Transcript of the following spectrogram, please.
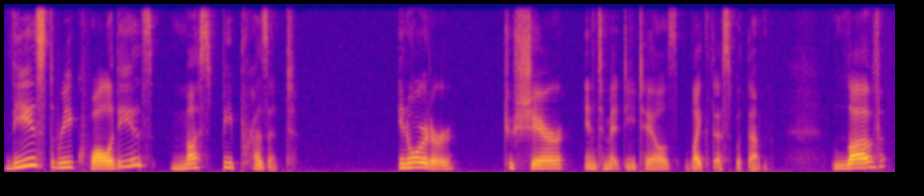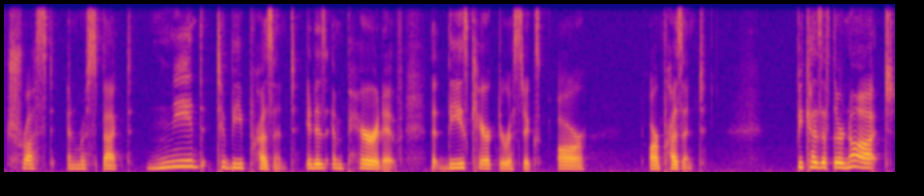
These three qualities must be present in order to share intimate details like this with them. Love, trust, and respect need to be present. It is imperative that these characteristics are, are present. Because if they're not,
